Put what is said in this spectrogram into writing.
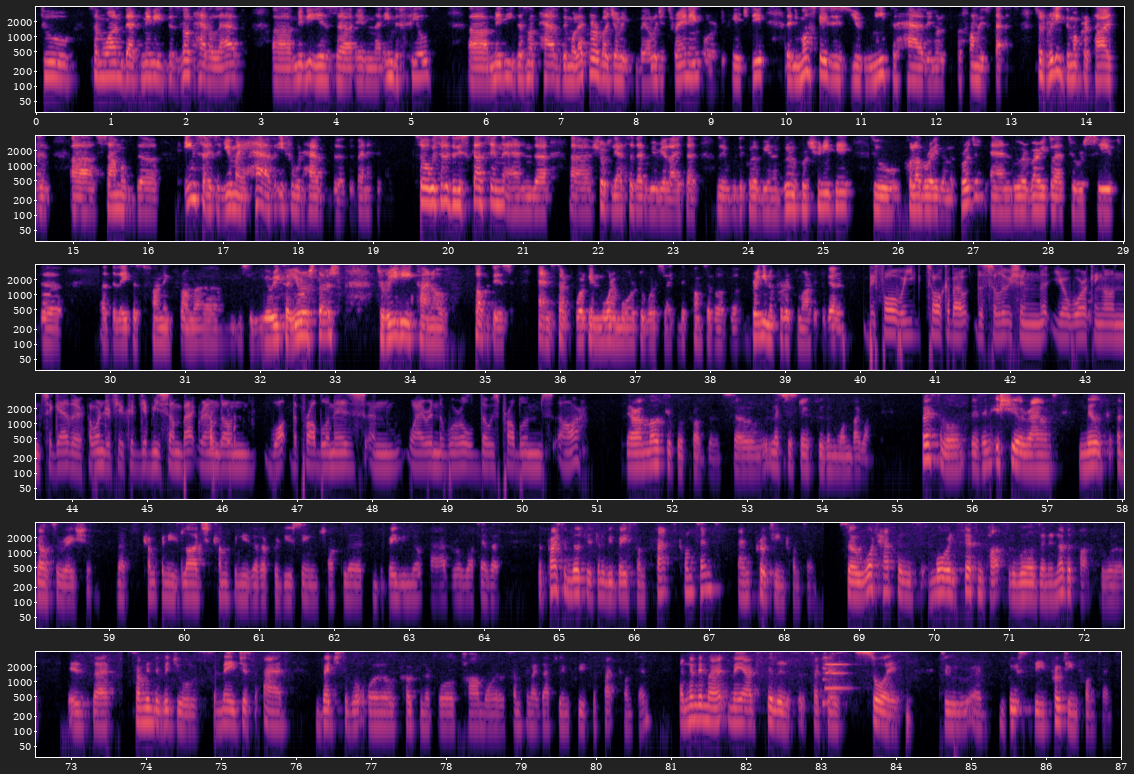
to someone that maybe does not have a lab, uh, maybe is uh, in in the field, uh, maybe does not have the molecular biology, biology training or the PhD, then in most cases you need to have in order to perform these tests. So really democratizing uh, some of the insights that you may have if you would have the, the benefit. So we started discussing, and uh, uh, shortly after that, we realized that there, could have been a good opportunity to collaborate on the project, and we were very glad to receive the uh, the latest funding from uh, Eureka Eurostars to really kind of top this and start working more and more towards like the concept of uh, bringing a product to market together. Before we talk about the solution that you're working on together, I wonder if you could give me some background on what the problem is and where in the world those problems are. There are multiple problems, so let's just go through them one by one. First of all, there's an issue around milk adulteration. That companies, large companies that are producing chocolate, baby milk powder, or whatever, the price of milk is going to be based on fat content and protein content. So, what happens more in certain parts of the world than in other parts of the world is that some individuals may just add vegetable oil, coconut oil, palm oil, something like that to increase the fat content. And then they may, may add fillers such as soy to uh, boost the protein content.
